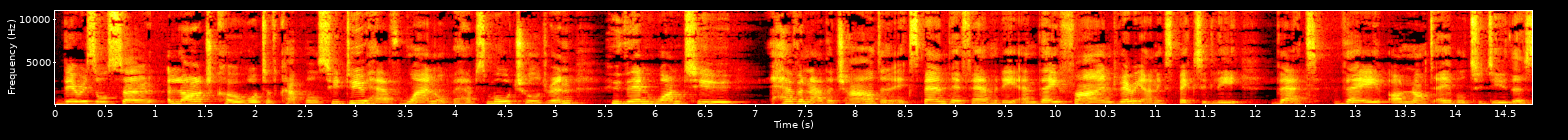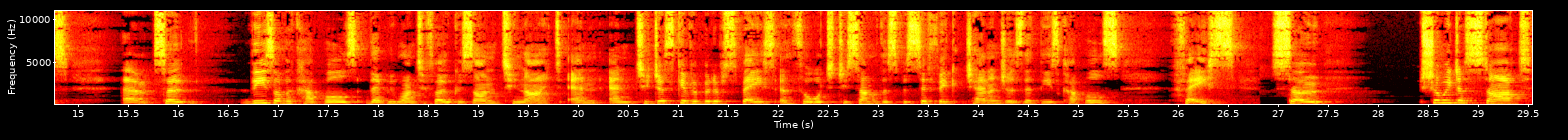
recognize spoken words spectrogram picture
there is also a large cohort of couples who do have one or perhaps more children who then want to have another child and expand their family and they find very unexpectedly that they are not able to do this. Um, so these are the couples that we want to focus on tonight and, and to just give a bit of space and thought to some of the specific challenges that these couples face. So shall we just start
